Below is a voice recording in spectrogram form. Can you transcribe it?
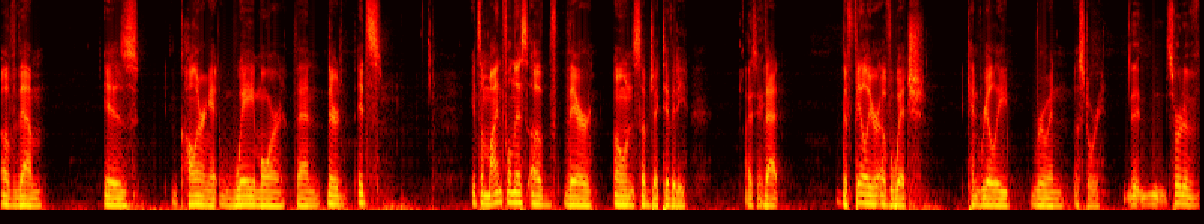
of them is coloring it way more than they're it's it's a mindfulness of their own subjectivity I see. that the failure of which can really ruin a story. It, sort of.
